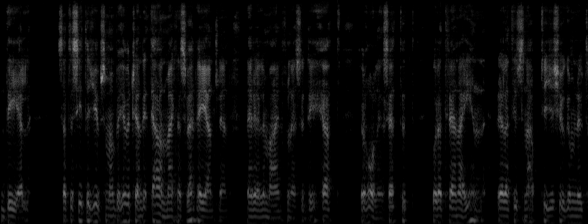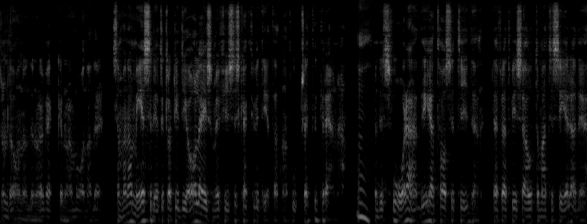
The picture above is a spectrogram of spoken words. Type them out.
del. Så att det sitter djupt, så man behöver träna. Det anmärkningsvärda egentligen när det gäller mindfulness, det är att förhållningssättet att träna in relativt snabbt, 10-20 minuter om dagen under några veckor, några månader. Så man har med sig det. Det är klart, det ideala är som med fysisk aktivitet att man fortsätter träna. Mm. Men det svåra, det är att ta sig tiden. Därför att vi är så automatiserade.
